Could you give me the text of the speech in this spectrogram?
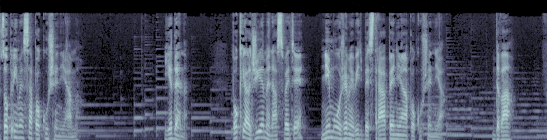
Vzoprime sa pokušeniam. 1. Pokiaľ žijeme na svete, nemôžeme byť bez trápenia a pokušenia. 2. V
